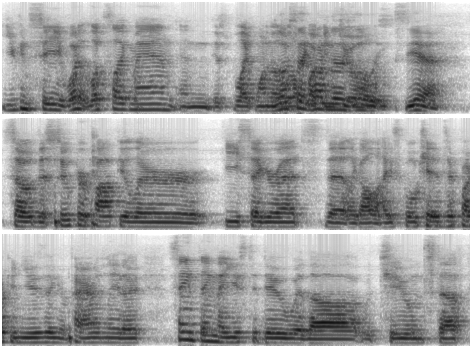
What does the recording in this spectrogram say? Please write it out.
you can see what it looks like, man. And it's like one of those Looks little like one of those Juuls. little, yeah. So the super popular e-cigarettes that like all the high school kids are fucking using. Apparently, they're Same thing they used to do with uh with chew and stuff.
